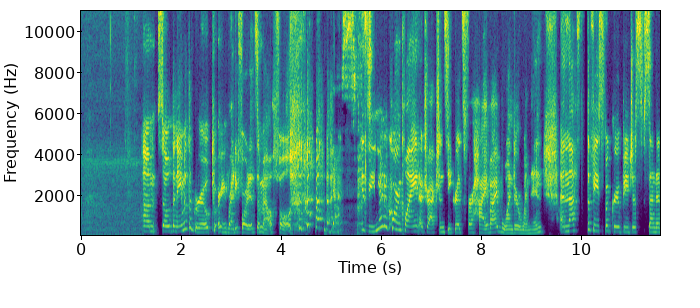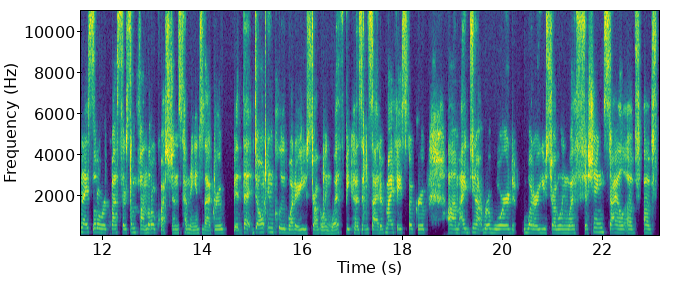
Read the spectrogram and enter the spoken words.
Um, so the name of the group, are you ready for it? It's a mouthful. yes. It's Unicorn Client Attraction Secrets for High Vibe Wonder Women. And that's the Facebook group. You just send a nice little request. There's some fun little questions coming into that group that don't include what are you struggling with, because inside of my Facebook group, um, I do not reward what are you struggling with fishing style of, of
